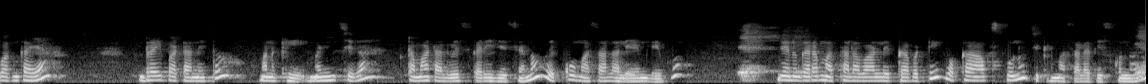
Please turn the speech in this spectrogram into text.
వంకాయ డ్రై బఠానీతో మనకి మంచిగా టమాటాలు వేసి కర్రీ చేశాను. ఎక్కువ మసాలాలు ఏం లేవు. నేను గరం మసాలా వాడలేదు కాబట్టి ఒక హాఫ్ స్పూను చికెన్ మసాలా తీసుకున్నాను.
